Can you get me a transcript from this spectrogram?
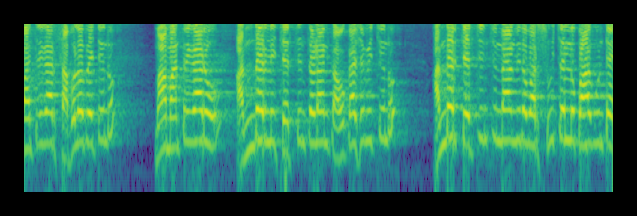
మంత్రి గారు సభలో పెట్టిండ్రు. మా మంత్రి గారు అందరినీ చర్చించడానికి అవకాశం ఇచ్చిండ్రు. అందరు చర్చించిన దాని మీద వారి సూచనలు బాగుంటే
